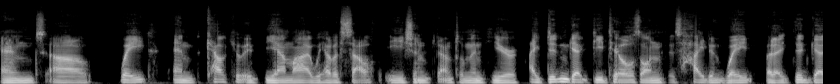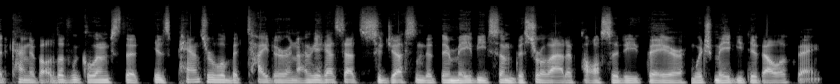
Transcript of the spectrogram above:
and uh, weight and calculate BMI. We have a South Asian gentleman here. I didn't get details on his height and weight, but I did get kind of a little glimpse that his pants are a little bit tighter. And I guess that's suggesting that there may be some visceral adiposity there, which may be developing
